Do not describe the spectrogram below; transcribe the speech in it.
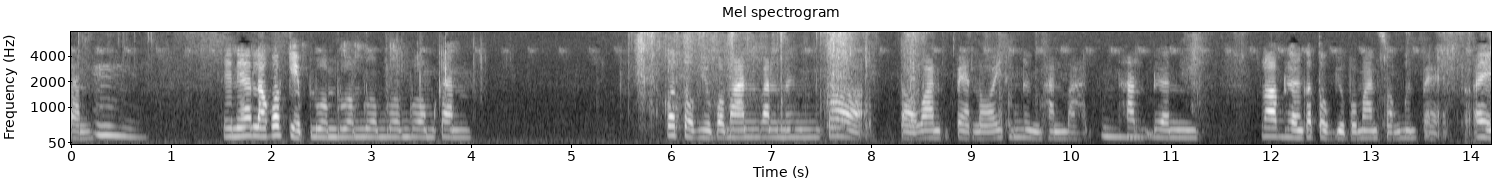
กัน อืมทีเนี้ยเราก็เก็บรวมรวมรวมรวมรวมกัน ก็ตกอยู่ประมาณวันหนึ่งก็ต่อวันแปดร้อยถึงหนึ่งพันบาทถ้าเดือน รอบเดือนก็ตกอยู่ประมาณสองหมื่นแปดเอ้ย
